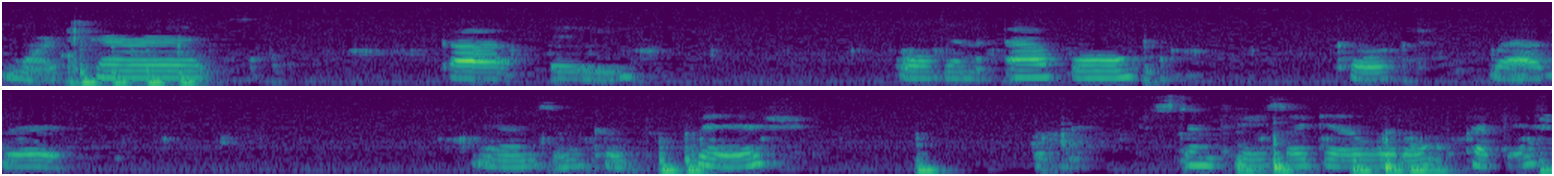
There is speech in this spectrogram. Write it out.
More carrots. Got a golden apple. Cooked rabbit. And some cooked fish. Just in case I get a little peckish.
